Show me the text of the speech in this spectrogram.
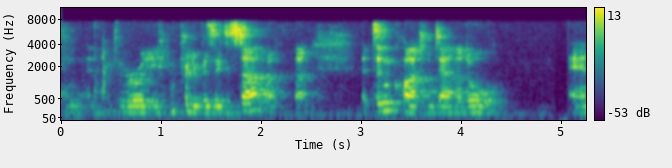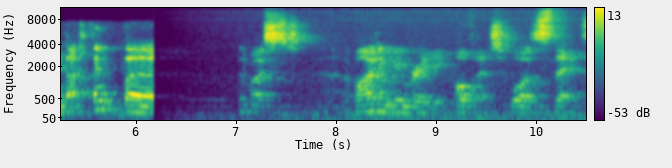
and, and we were already pretty busy to start with, but it didn't quieten down at all. And I think the the most abiding memory of it was that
